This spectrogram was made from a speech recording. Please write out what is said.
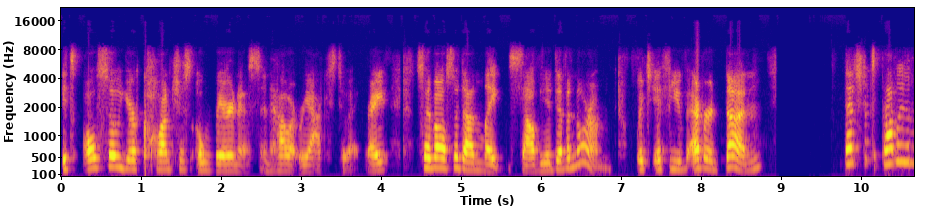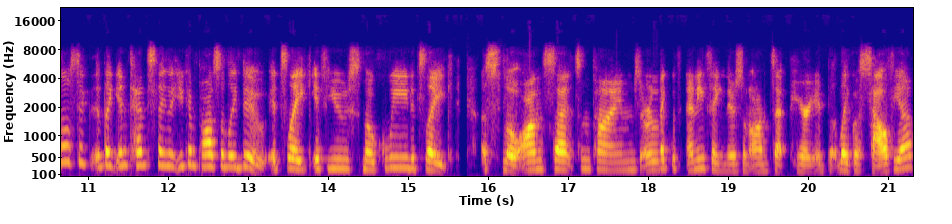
it's also your conscious awareness and how it reacts to it, right? So I've also done like salvia divinorum, which if you've ever done, that shit's probably the most like intense thing that you can possibly do. It's like if you smoke weed, it's like a slow onset sometimes, or like with anything, there's an onset period. But like with salvia,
